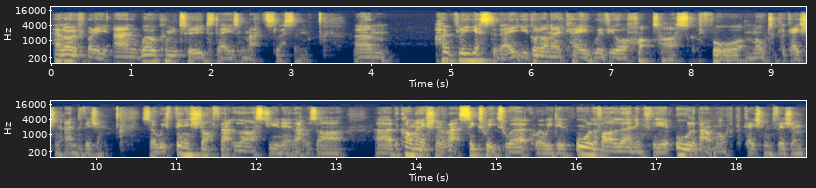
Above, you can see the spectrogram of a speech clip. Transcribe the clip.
Hello, everybody, and welcome to today's maths lesson. Um, hopefully, yesterday you got on okay with your hot task for multiplication and division. So we finished off that last unit. That was our uh, the culmination of about six weeks' work where we did all of our learning for the year, all about multiplication and division.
